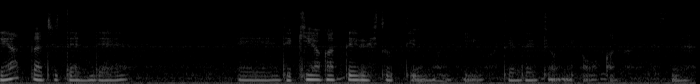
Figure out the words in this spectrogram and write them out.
出会った時点で、えー、出来上がっている人っていうのには全然興味が湧かないですね。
